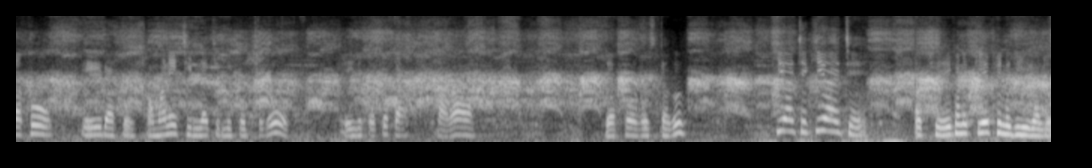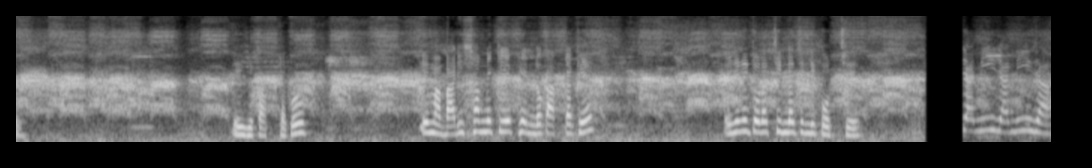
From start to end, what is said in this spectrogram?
দেখো এই দেখো সমানে চিল্লা চিল্লি করছে গো। এই যে কত কাক বাবা। দেখো অবস্থা গো। কি হয়েছে কি হয়েছে? আচ্ছা এখানে কে ফেলে দিয়ে গেল? এই যে কাকটা গো। এ মা, বাড়ির সামনে কে ফেলল কাকটাকে? এই জন্যই তোরা চিল্লা চিল্লি করছে। নিয়ে যা নিয়ে যা।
